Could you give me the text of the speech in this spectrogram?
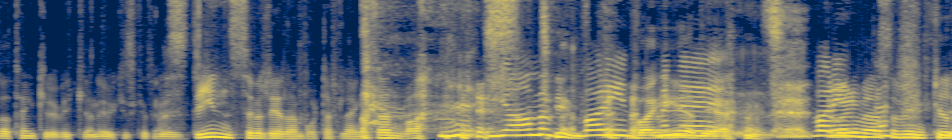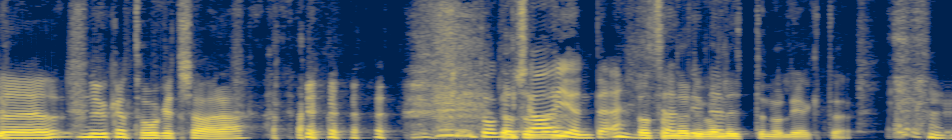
vad tänker du, vilken yrkeskategori? Stins är väl redan borta för länge sedan va? Ja, men var det inte... Vad men, är det? eh, Var Det var det de här som vinkade, nu kan tåget köra. Tåget Låter kör ju inte. Låt Så som när det du var liten och lekte. Nej.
